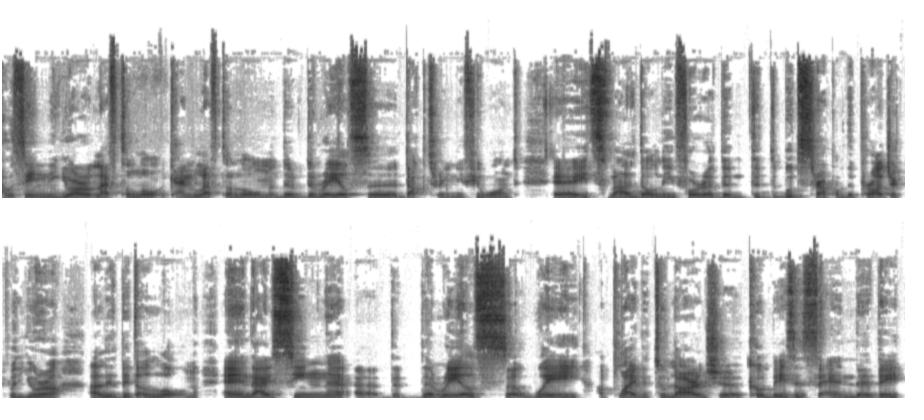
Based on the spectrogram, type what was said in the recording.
I was saying you are left alone, kind of left alone. The the Rails uh, doctrine, if you want, uh, it's valid only for uh, the, the, the bootstrap of the project, but you're a, little bit alone. And I've seen uh, the the Rails uh, way applied to large uh, code bases, and they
